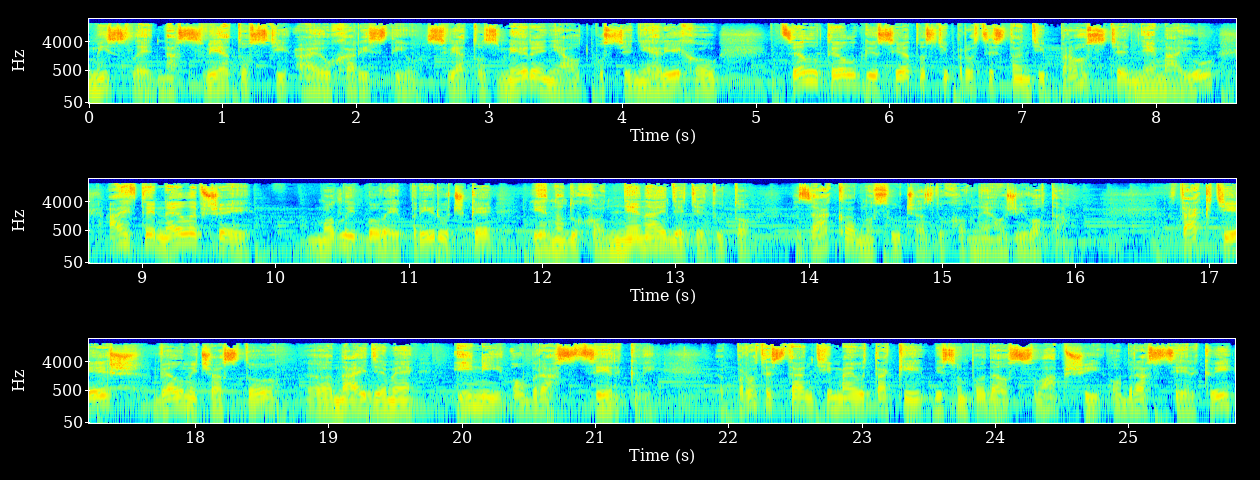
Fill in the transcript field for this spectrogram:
myslieť na sviatosti a Eucharistiu, sviatosť zmierenia a odpustenie hriechov. Celú teológiu sviatosti protestanti proste nemajú a aj v tej najlepšej modlitbovej príručke jednoducho nenájdete túto základnú súčasť duchovného života. Taktiež veľmi často e, nájdeme iný obraz cirkvy. Protestanti majú taký, by som povedal, slabší obraz cirkvy. E,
